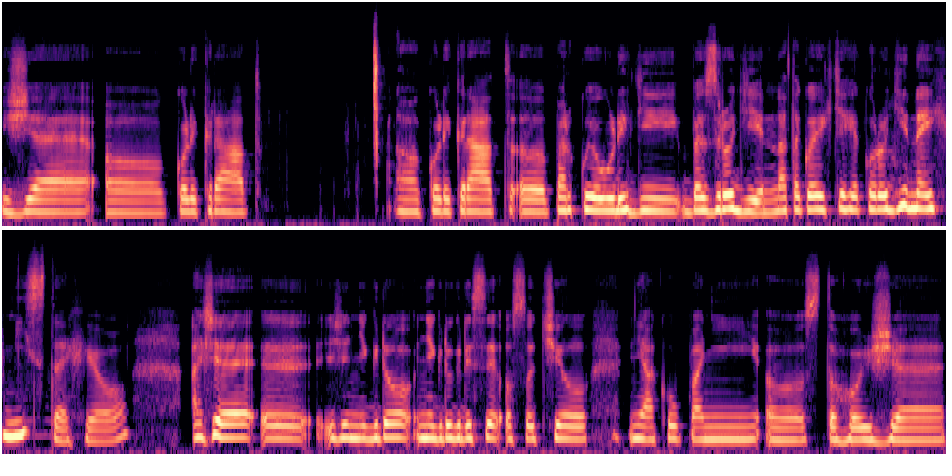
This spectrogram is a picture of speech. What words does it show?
že uh, kolikrát kolikrát e, parkují lidi bez rodin na takových těch jako rodinných místech, jo. A že, e, že někdo, někdo kdysi osočil nějakou paní e, z toho, že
